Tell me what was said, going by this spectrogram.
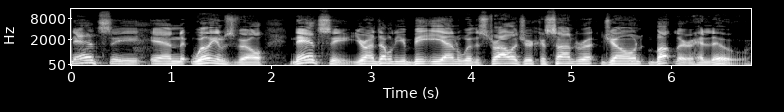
nancy in williamsville. Nancy you're on wben with astrologer cassandra joan butler. Hello.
